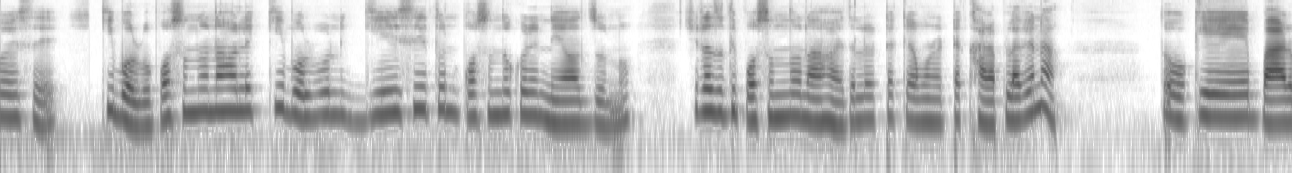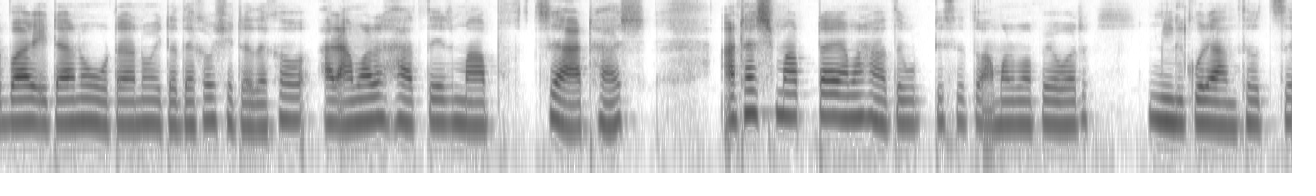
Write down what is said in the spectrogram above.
হয়েছে, কি বলব? পছন্দ না হলে কি বলব? গিয়েছি তো পছন্দ করে নেওয়ার জন্য। সেটা যদি পছন্দ না হয়, তাহলে একটা কেমন একটা খারাপ লাগে না? তো ওকে বারবার এটা আনো, ওটা আনো, এটা দেখাও, সেটা দেখাও। আর আমার হাতের মাপ হচ্ছে আঠাশ। আঠাশ মাপটায় আমার হাতে উঠতেছে, তো আমার মাপে আবার মিল করে আনতে হচ্ছে।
